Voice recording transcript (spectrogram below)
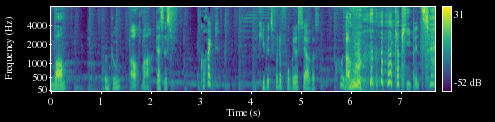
War. Und du? Auch wahr. Das ist korrekt. Der Kiebitz wurde Vogel des Jahres. Cool. Au. Der Kiebitz.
